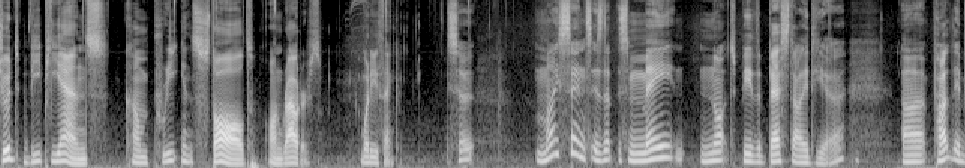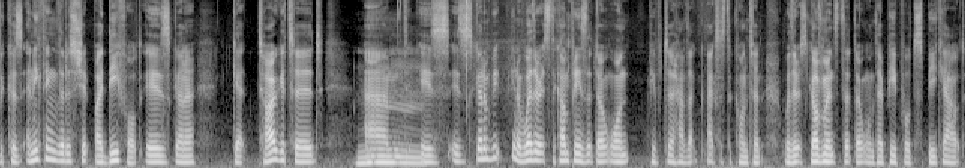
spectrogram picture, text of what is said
should VPNs come pre-installed on routers? What do you think? So, my sense is that this may not be the best idea, uh, partly because anything that is shipped by default is going to get targeted and Mm. is is going to be you know whether it's the companies that don't want people to have that access to content whether it's governments that don't want their people to speak out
